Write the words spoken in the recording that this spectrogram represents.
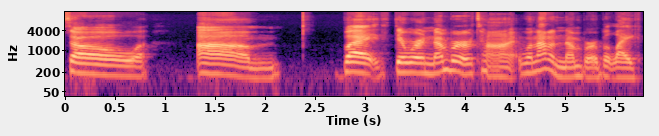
So um but there were a number of times, well not a number, but like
